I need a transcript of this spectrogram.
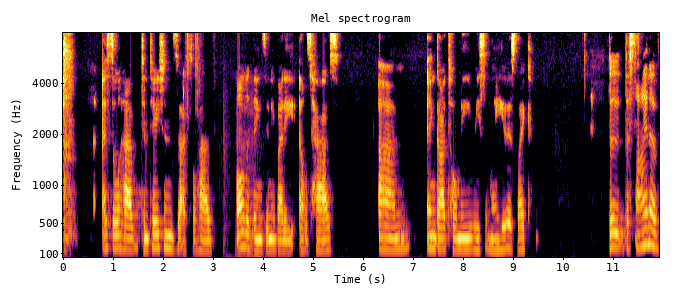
I still have temptations, I still have all the things anybody else has. Um, and God told me recently, He was like, the the sign of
